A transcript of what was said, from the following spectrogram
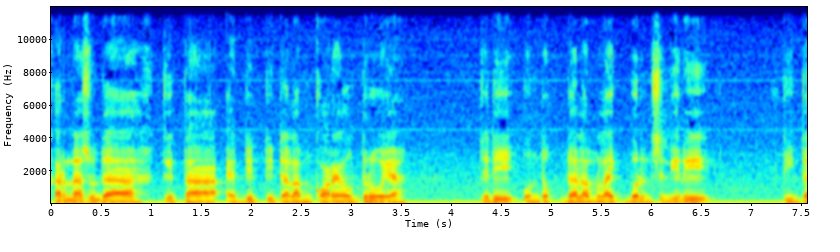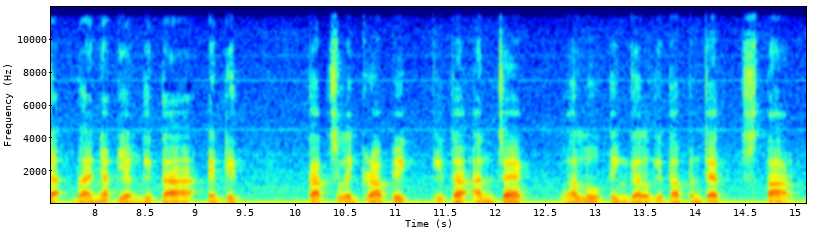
karena sudah kita edit di dalam Corel Draw ya. Jadi untuk dalam Lightburn sendiri tidak banyak yang kita edit. Cut select graphic kita uncheck lalu tinggal kita pencet start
